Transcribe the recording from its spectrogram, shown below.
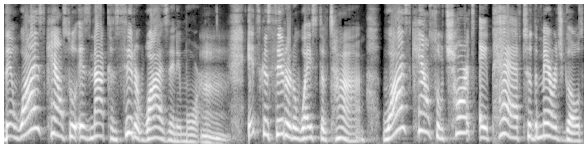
then wise counsel is not considered wise anymore. Mm. It's considered a waste of time. Wise counsel charts a path to the marriage goals.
